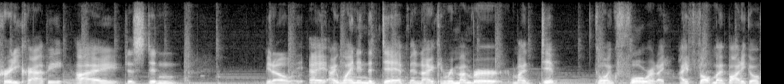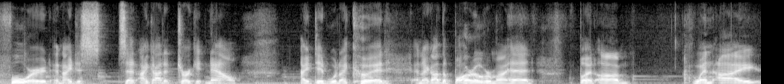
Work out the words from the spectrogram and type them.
pretty crappy. I just didn't, you know, I, I went in the dip and I can remember my dip going forward. I, I felt my body go forward and I just said, I gotta jerk it now. I did what I could and I got the bar over my head, but um, when I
